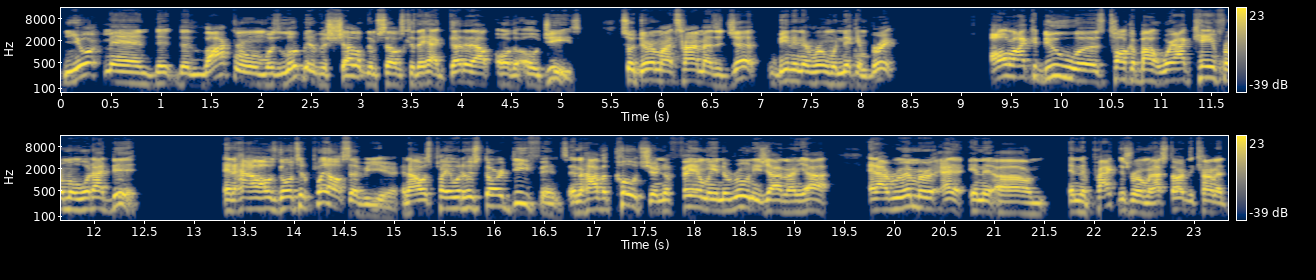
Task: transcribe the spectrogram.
New York, man, the, the locker room was a little bit of a shell of themselves because they had gutted out all the OGs. So during my time as a Jet, being in the room with Nick and Brick, all I could do was talk about where I came from and what I did and how I was going to the playoffs every year. And I was playing with a historic defense and how the culture and the family and the Rooneys, yada, yada, yada. And I remember at, in the um, in the practice room, and I started to kind of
